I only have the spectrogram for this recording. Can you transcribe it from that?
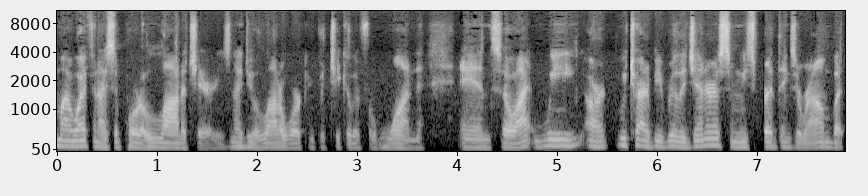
my wife and I support a lot of charities, and I do a lot of work in particular for one. And so I we are we try to be really generous and we spread things around, but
